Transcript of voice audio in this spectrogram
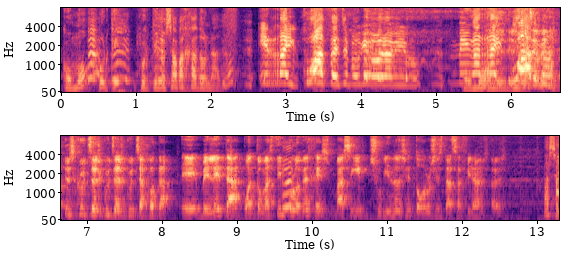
¿Cómo? ¿Por qué, ¿Por qué no se ha bajado nada? ¡Es Rayquaza ese Pokémon ahora mismo! ¡Mega ¿Cómo? Rayquaza! Escucha, escucha, escucha, Jota. Eh, Veleta, cuanto más tiempo lo dejes, va a seguir subiéndose todos los stats al final, ¿sabes? ¿Ah, sí?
